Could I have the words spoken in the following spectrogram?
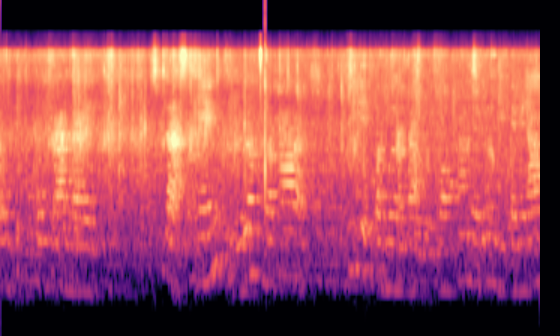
องค์องค์การใดจะเน้นถึงเรื่องคุณภาพที่ประเมินต่ำหรือมองข้ามในเรื่องนี้ไปไม่ได้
